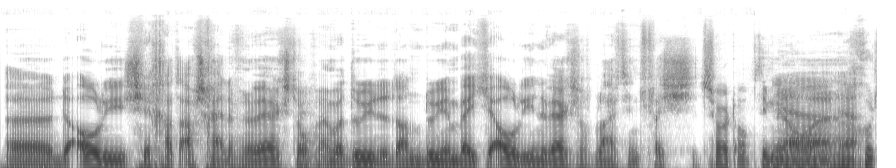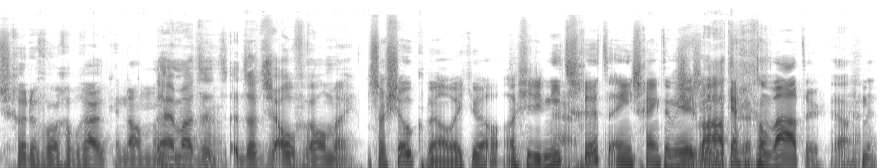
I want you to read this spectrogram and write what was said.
eh, de olie zich gaat afscheiden van de werkstof. En wat doe je er dan? Doe je een beetje olie en de werkstof blijft in het flesje Een zitten. soort optimaal Ja, eh, ja. goed schudden voor gebruik en dan... eh, Nee, maar ja. dat, dat is overal mee. Zoals chocomel, weet je wel. Als je die niet Ja. schudt en je schenkt hem eerst in, dan krijg je gewoon water. Ja. Nee.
